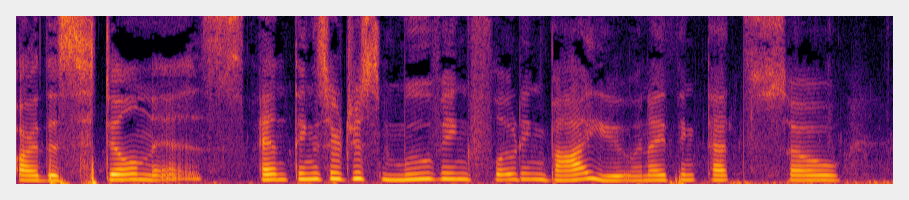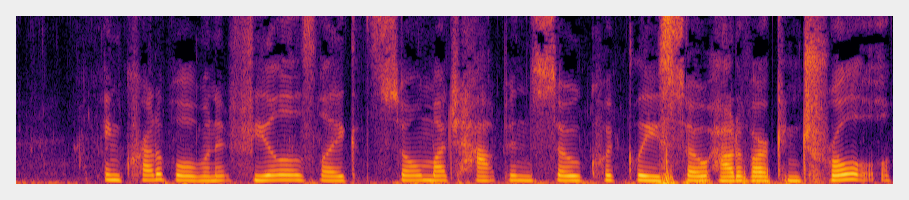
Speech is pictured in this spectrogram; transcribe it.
are the stillness, and things are just moving, floating by you. And I think that's so incredible when it feels like so much happens so quickly, so out of our control.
